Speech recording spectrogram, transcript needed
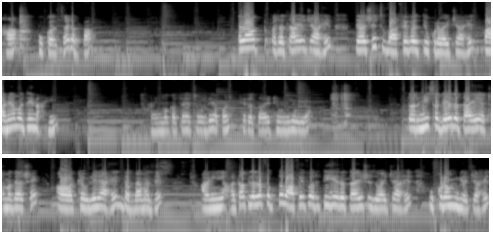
हा कुकरचा डब्बा. त्याला रताळे जे आहेत ते असेच वाफेवरती उकडवायचे आहेत पाण्यामध्ये नाही. आणि मग आता याच्यामध्ये आपण हे रताळे ठेवून घेऊया. तर मी सगळे रताळे याच्यामध्ये असे ठेवलेले आहेत डब्यामध्ये. आणि आता आपल्याला फक्त वाफेवरती हे रताळे शिजवायचे आहेत उकडवून घ्यायचे आहेत.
